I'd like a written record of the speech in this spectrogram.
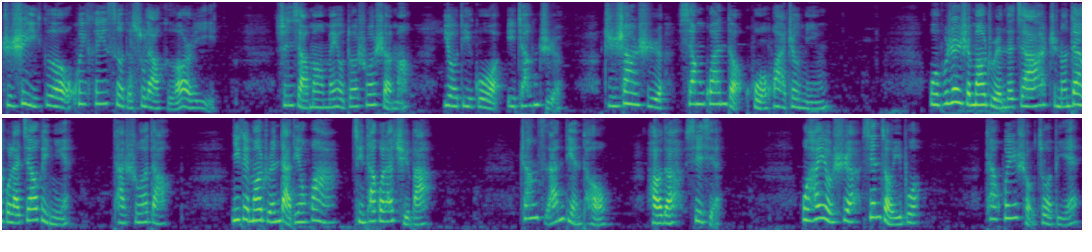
只是一个灰黑色的塑料盒而已。孙小梦没有多说什么，又递过一张纸，纸上是相关的火化证明。我不认识猫主人的家，只能带过来交给你。他说道：“你给猫主人打电话，请他过来取吧。”张子安点头：“好的，谢谢。我还有事，先走一步。”他挥手作别。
